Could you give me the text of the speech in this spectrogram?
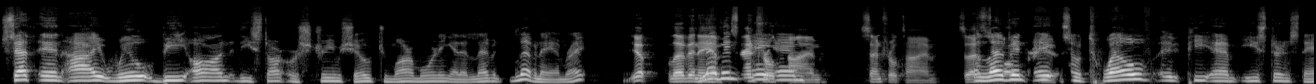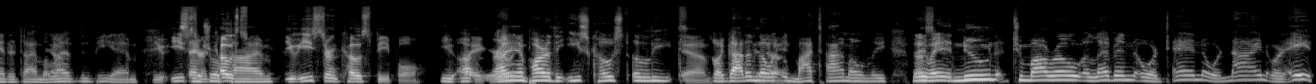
Seth and I will be on the Start or Stream show tomorrow morning at 11, 11 a.m., right? Yep, 11 a.m. Central Time. Central Time. So 11 8 so 12 p.m. Eastern Standard Time, yeah. 11 p.m. You Eastern Central Coast time. You Eastern Coast people. You, uh, really. I am part of the East Coast elite, yeah. so I got to know yeah. it in my time only. But That's, anyway, at noon tomorrow, 11 or 10 or 9 or 8,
